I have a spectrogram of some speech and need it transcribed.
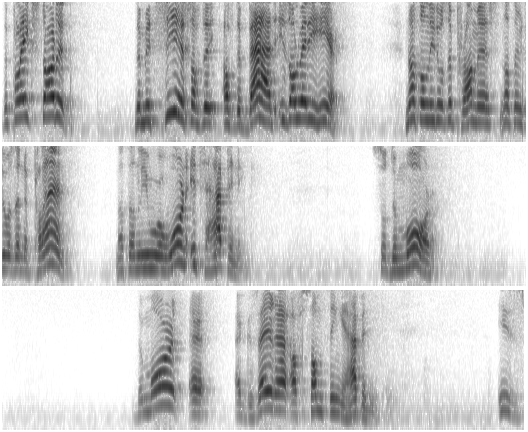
The plague started. The Mitzias of the, of the bad is already here. Not only there was a promise, not only there was a plan, not only we were warned, it's happening. So the more, the more a, a gzeira of something happening is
